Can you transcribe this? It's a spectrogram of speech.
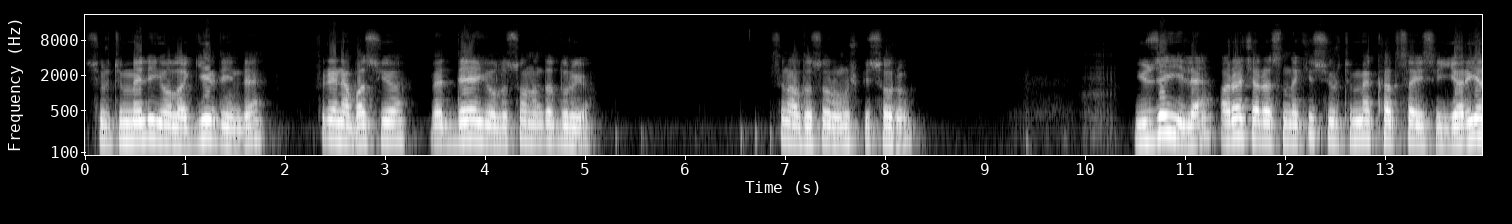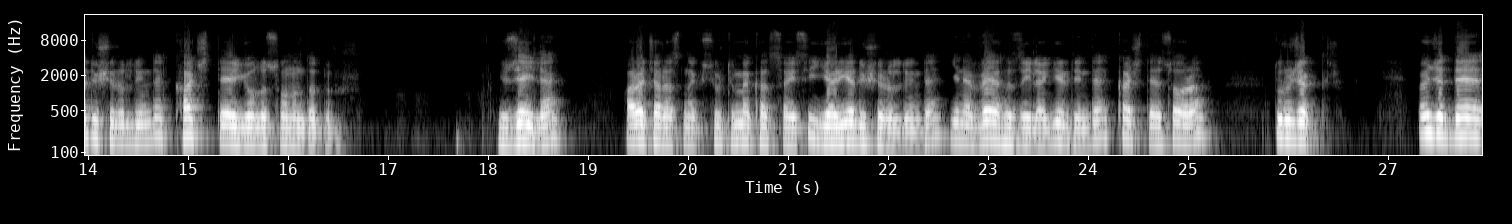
sürtünmeli yola girdiğinde frene basıyor ve D yolu sonunda duruyor. Sınavda sorulmuş bir soru. Yüzey ile araç arasındaki sürtünme katsayısı yarıya düşürüldüğünde kaç D yolu sonunda durur? Yüzey ile araç arasındaki sürtünme katsayısı yarıya düşürüldüğünde yine V hızıyla girdiğinde kaç D sonra duracaktır? Önce D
